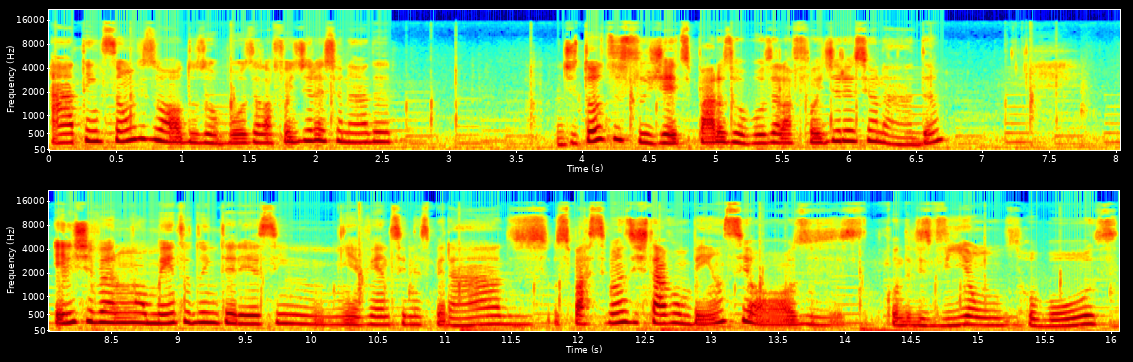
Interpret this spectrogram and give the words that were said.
A atenção visual dos robôs ela foi direcionada de todos os sujeitos para os robôs ela foi direcionada. Eles tiveram um aumento do interesse em, eventos inesperados. Os participantes estavam bem ansiosos quando eles viam os robôs,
